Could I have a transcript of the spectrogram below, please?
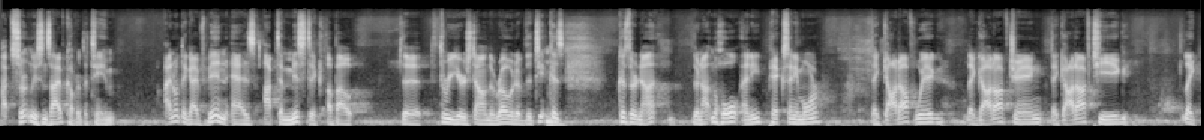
uh, certainly since I've covered the team, I don't think I've been as optimistic about the three years down the road of the team mm. because because they're not they're not in the hole any picks anymore. They got off Wig, they got off Dieng, they got off Teague. Like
